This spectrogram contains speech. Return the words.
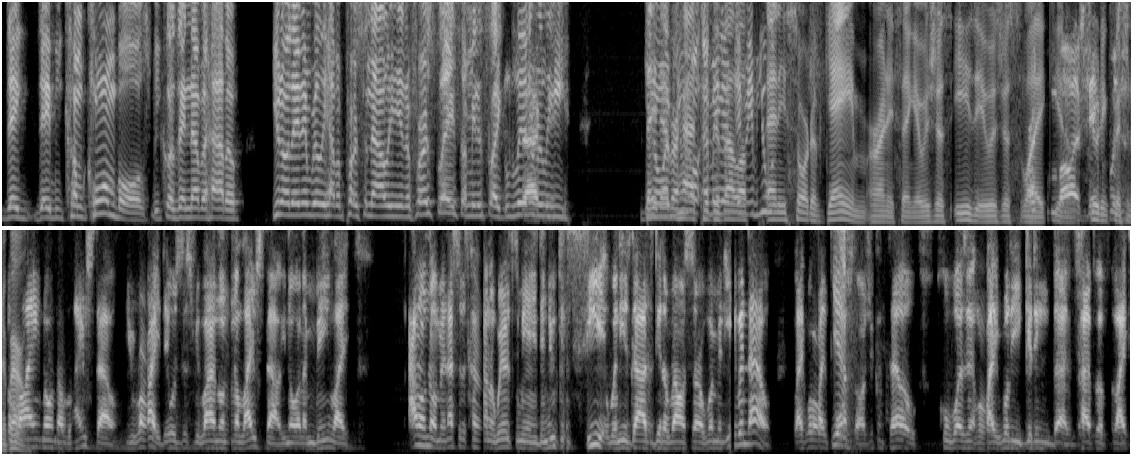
they they become cornballs because they never had a, you know, they didn't really have a personality in the first place. I mean, it's like literally. They you know, never had to I mean, if- develop if you- any sort of game or anything. It was just easy. It was just like you know, shooting fish in a barrel. Relying on the lifestyle. You're right. They was just relying on the lifestyle. You know what I mean? Like, I don't know, man. That's just kind of weird to me. And then you can see it when these guys get around certain women, even now. Like, well, like porn Yeah. stars, you can tell who wasn't like really getting that type of like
